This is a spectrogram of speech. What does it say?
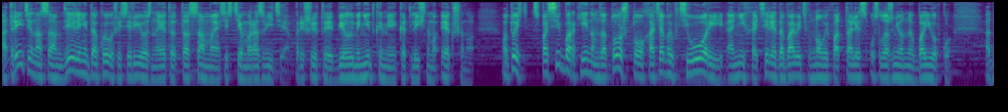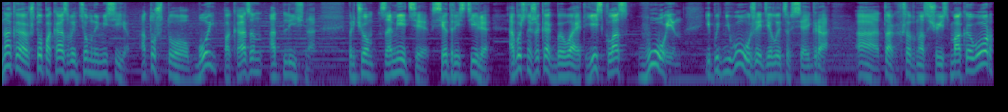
А третий на самом деле не такой уж и серьезный, это та самая система развития, пришитая белыми нитками к отличному экшену. Вот, то есть, спасибо Аркейнам за то, что хотя бы в теории они хотели добавить в новый Фаталис усложненную боевку. Однако, что показывает Темный Мессия? А то, что бой показан отлично. Причем, заметьте, все три стиля. Обычно же как бывает, есть класс воин, и под него уже делается вся игра. А, так, что-то у нас еще есть Mac War.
